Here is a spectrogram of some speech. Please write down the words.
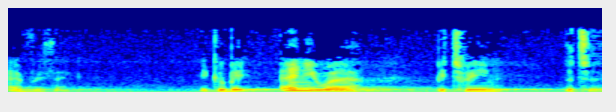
everything. It could be anywhere between the two.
